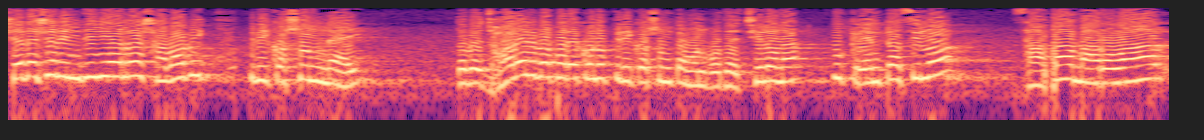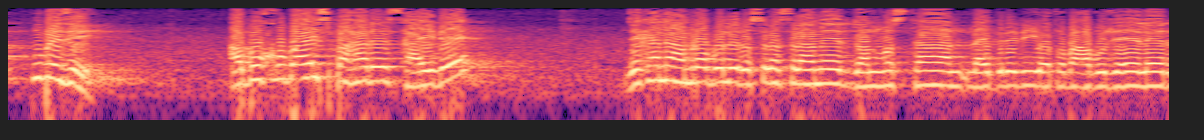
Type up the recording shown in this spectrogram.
সে দেশের ইঞ্জিনিয়াররা স্বাভাবিক প্রিকশন নেয়, তবে ঝড়ের ব্যাপারে কোনো প্রিকশন তেমন বোধহয় ছিল না। ক্রেনটা ছিল সাফা মারোয়ার কুবেজে আবু কুবাইস পাহাড়ের সাইডে, যেখানে আমরা বলি রসুল্লাহ সাল্লামের জন্মস্থান, লাইব্রেরি অথবা আবু জেহেলের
